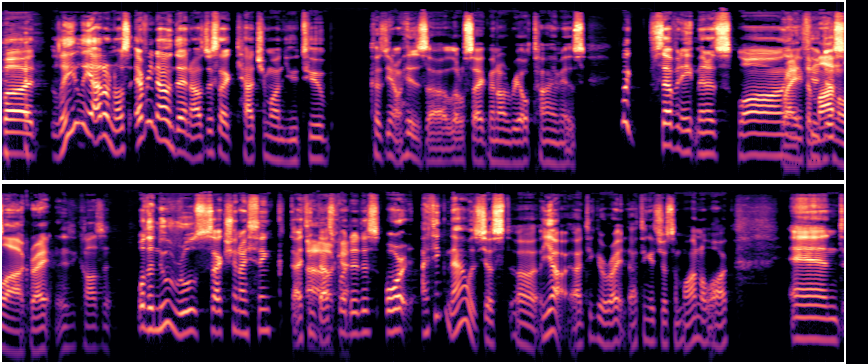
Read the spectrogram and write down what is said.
but lately i don't know every now and then i'll just like catch him on youtube because you know his uh, little segment on real time is like seven eight minutes long right, the you're just- monologue, right? As he calls it. Well the new rules section i think i think Oh, that's what it is. Or i think now it's just uh yeah i think you're right. I think it's just a monologue. And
